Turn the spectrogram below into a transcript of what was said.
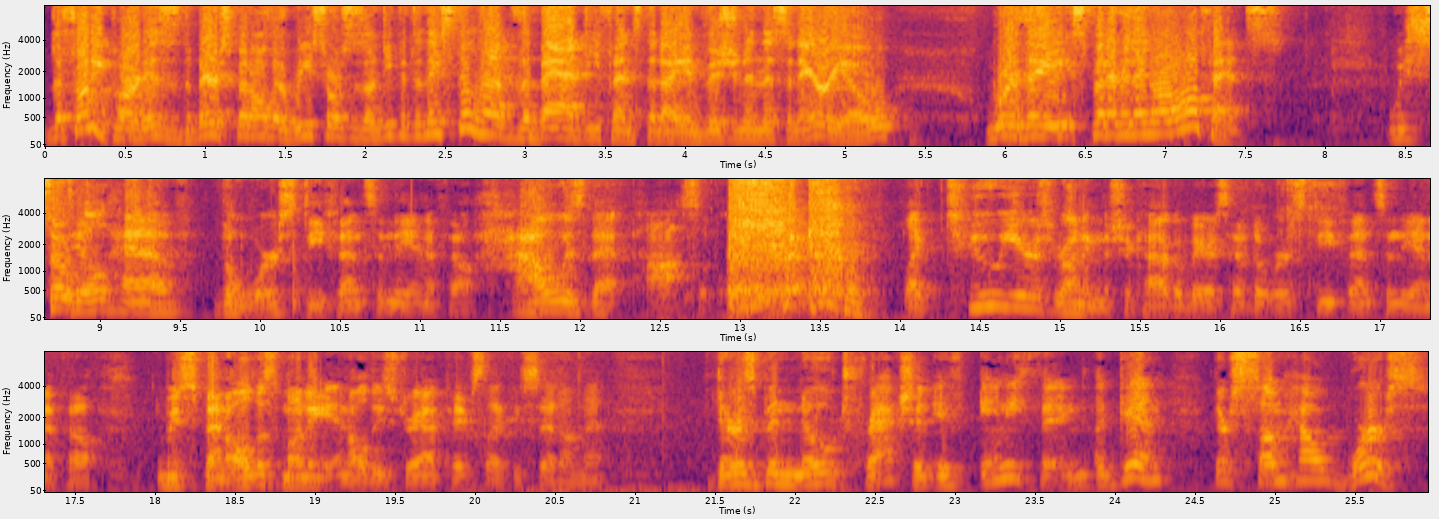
The funny part is, is the Bears spent all their resources on defense, and they still have the bad defense that I envision in this scenario, where they spent everything on offense. We So- still have the worst defense in the NFL. How is that possible? like two years running, the Chicago Bears have the worst defense in the NFL. We've spent all this money and all these draft picks, like you said, on it. There has been no traction. If anything, again, they're somehow worse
